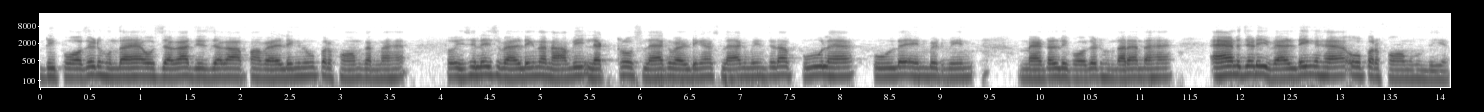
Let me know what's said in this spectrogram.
ਡਿਪੋਜ਼ਿਟ ਹੁੰਦਾ ਹੈ, ਉਸ ਜਗ੍ਹਾ ਜਿਸ ਜਗ੍ਹਾ ਆਪਾਂ ਵੈਲਡਿੰਗ ਨੂੰ ਪਰਫਾਰਮ ਕਰਨਾ ਹੈ। ਸੋ ਇਸ ਲਈ ਇਸ ਵੈਲਡਿੰਗ ਦਾ ਨਾਮ ਵੀ ਇਲੈਕਟ੍ਰੋ ਸਲੈਗ ਵੈਲਡਿੰਗ ਹੈ। ਸਲੈਗ ਮੀਨਸ ਜਿਹੜਾ ਪੂਲ ਹੈ ਪੂਲ ਦੇ ਇਨ ਬਿਟਵੀਨ ਮੈਟਲ ਡਿਪੋਜ਼ਿਟ ਹੁੰਦਾ ਰਹਿੰਦਾ ਹੈ ਐਂਡ ਜਿਹੜੀ ਵੈਲਡਿੰਗ ਹੈ, ਉਹ ਪਰਫਾਰਮ ਹੁੰਦੀ ਹੈ।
